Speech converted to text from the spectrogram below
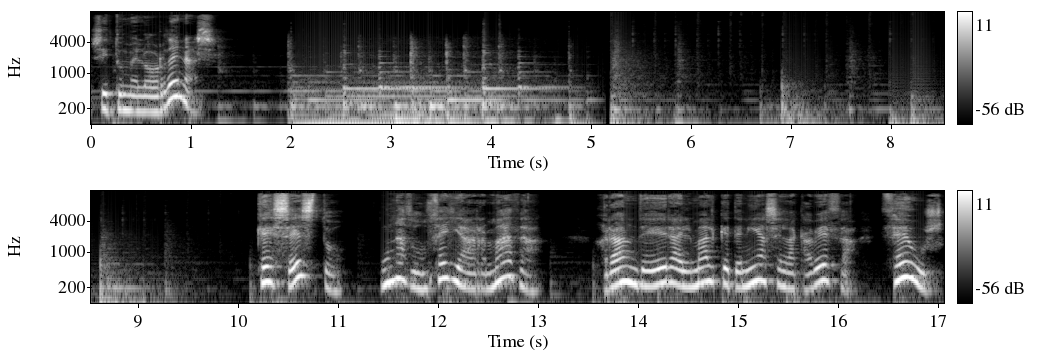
si tú me lo ordenas? ¿Qué es esto? Una doncella armada. Grande era el mal que tenías en la cabeza. Zeus,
